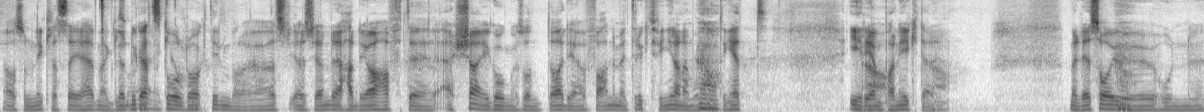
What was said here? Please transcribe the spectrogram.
ja, som Niklas säger är glödgat det stål rakt in bara. Jag, jag kände, hade jag haft eh, Asha igång och sånt, då hade jag fan med tryckt fingrarna mot Ja. någonting hett. I ren panik där. Ja. Men det sa ju hon, eh,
